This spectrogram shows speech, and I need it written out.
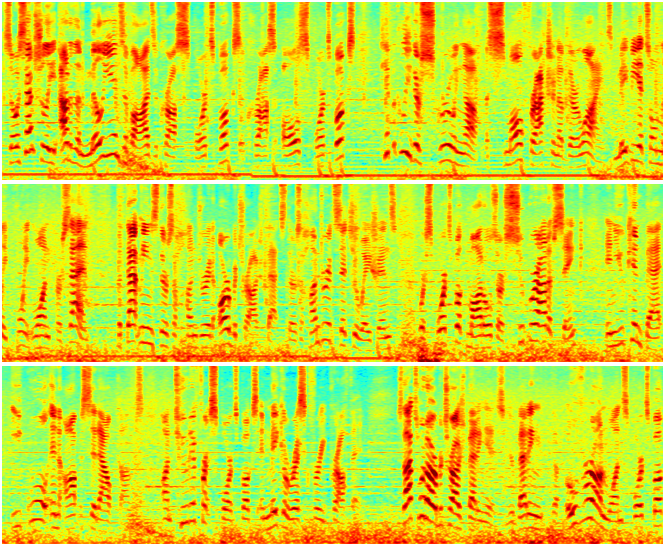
So essentially, out of the millions of odds across sports books, across all sports books, typically they're screwing up a small fraction of their lines. Maybe it's only 0.1%, but that means there's 100 arbitrage bets. There's 100 situations where sportsbook models are super out of sync and you can bet equal and opposite outcomes on two different sportsbooks and make a risk-free profit. So that's what arbitrage betting is. You're betting the over on one sportsbook,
